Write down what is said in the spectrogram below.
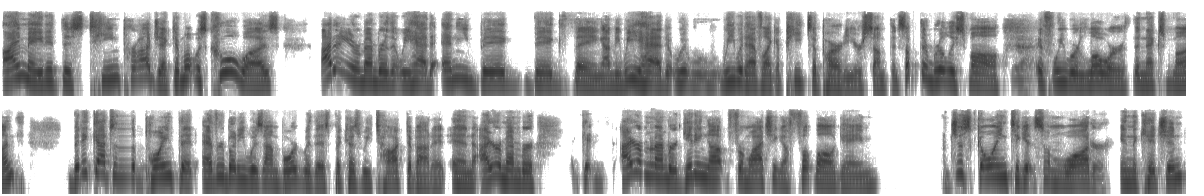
I made it this team project. And what was cool was, I don't even remember that we had any big, big thing. I mean, we had, we, we would have like a pizza party or something, something really small yeah. if we were lower the next month but it got to the point that everybody was on board with this because we talked about it and i remember i remember getting up from watching a football game just going to get some water in the kitchen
